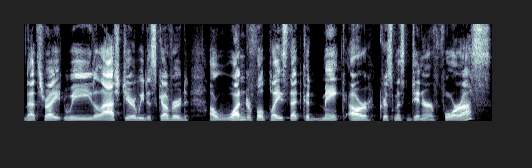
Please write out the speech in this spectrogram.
That's right. We last year we discovered a wonderful place that could make our Christmas dinner for us.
